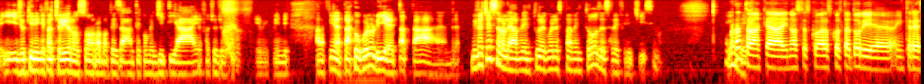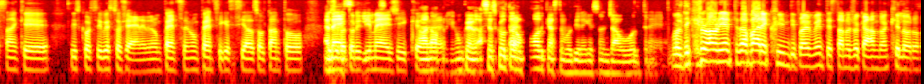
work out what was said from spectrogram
I, i giochini che faccio io non sono roba pesante come GTA, io faccio giochi insieme, quindi alla fine attacco quello lì e ta ta, e andrei. Mi facessero le avventure quelle spaventose sarei felicissimo. E Ma invece- tanto anche ai nostri asco- ascoltatori eh, interessa anche discorsi di questo genere, non pensi, non pensi che sia soltanto Eh i beh, giocatori sì, di Magic. sì. No, no, eh, perché comunque se ascoltano eh. un podcast vuol dire che sono già oltre. Vuol dire che non hanno niente da fare e quindi probabilmente stanno giocando anche loro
